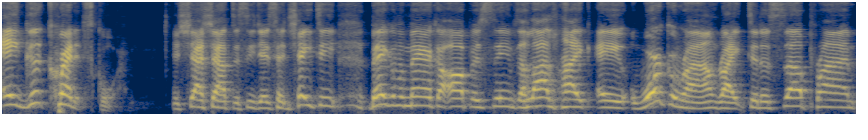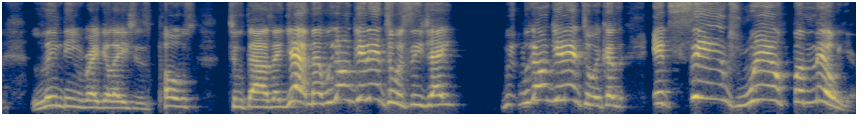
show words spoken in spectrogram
a good credit score, and shout out to CJ said, JT, Bank of America office seems a lot like a workaround, right, to the subprime lending regulations post 2000. Yeah, man, we're going to get into it, CJ. We're going to get into it because it seems real familiar.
